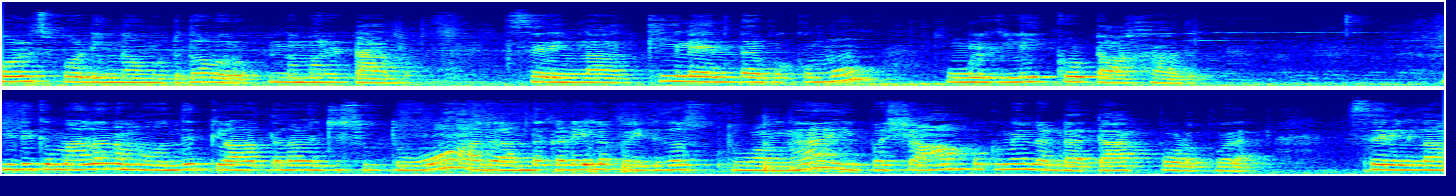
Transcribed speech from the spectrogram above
ஹோல்ஸ் போட்டிங்கன்னா மட்டும் தான் வரும். இந்த மாதிரி டேப் சரிங்களா? கீழே எந்த பக்கமும் உங்களுக்கு லீக் அவுட் ஆகாது. இதுக்கு மேலே நம்ம வந்து கிளாத்தெல்லாம் வச்சு சுற்றுவோம் அது அந்த கடையில் போயிட்டு தான் சுற்றுவாங்க இப்போ ஷாம்புக்குமே நான் டேப் போட போகிறேன் சரிங்களா?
